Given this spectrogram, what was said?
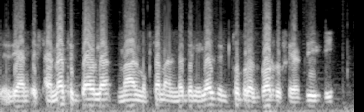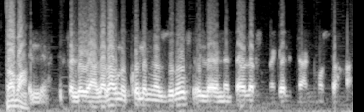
يعني اسهامات الدولة مع المجتمع المدني لازم تبرز برضه في هذه طبعا الاحتفالية على الرغم كل من الظروف إلا إن الدولة في مجال التعليم والصحه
